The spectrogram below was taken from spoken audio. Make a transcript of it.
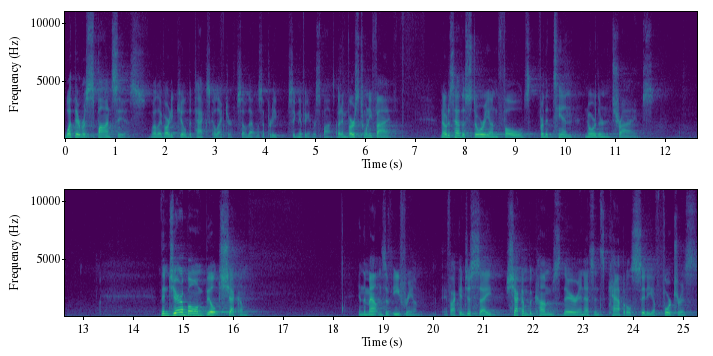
what their response is. Well, they've already killed the tax collector, so that was a pretty significant response. But in verse 25, Notice how the story unfolds for the 10 northern tribes. Then Jeroboam built Shechem in the mountains of Ephraim. If I could just say, Shechem becomes their, in essence, capital city, a fortress.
